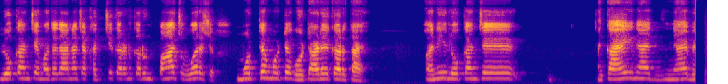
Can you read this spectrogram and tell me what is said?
लोकांचे मतदानाच्या खच्चीकरण करून पाच वर्ष मोठे मोठे घोटाळे करताय. आणि लोकांचे काही न्याय न्याय भेट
